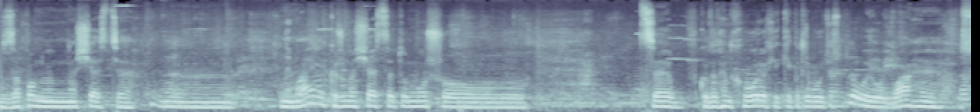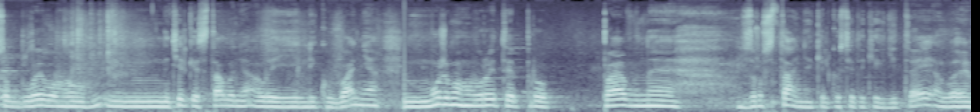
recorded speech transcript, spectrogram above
е, заповнено на щастя, е, немає. Кажу на щастя, тому що це контингент хворих, які потребують особливої уваги, особливого не тільки ставлення, але й лікування. Можемо говорити про певне зростання кількості таких дітей, але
